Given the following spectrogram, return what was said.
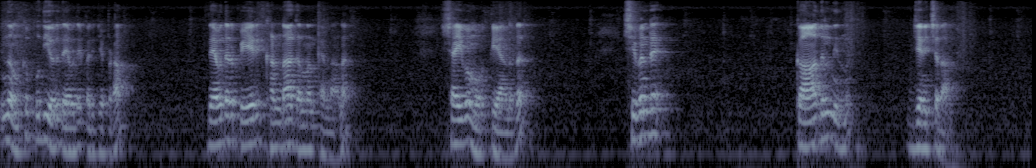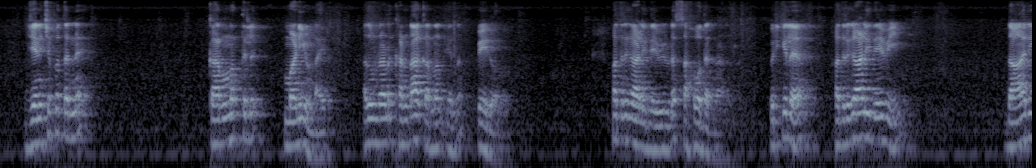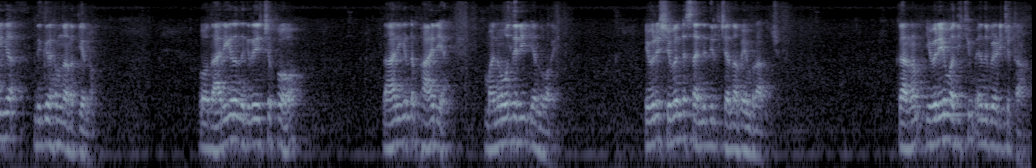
ഇന്ന് നമുക്ക് പുതിയൊരു ദേവതയെ പരിചയപ്പെടാം. ദേവതയുടെ പേര് ഖണ്ഡാകർണൻ എന്നാണ്. ശൈവമൂർത്തിയാണിത്. ശിവന്റെ കാതിൽ നിന്ന് ജനിച്ചതാണ്. ജനിച്ചപ്പോൾ തന്നെ കർണത്തിൽ മണിയുണ്ടായിരുന്നു. അതുകൊണ്ടാണ് ഖണ്ഡാകർണൻ എന്ന് പേര് വന്നത്. ഭദ്രകാളി ദേവിയുടെ സഹോദരനാണ്. ഒരിക്കൽ ഭദ്രകാളി ദേവി ദാരിക നിഗ്രഹം നടത്തിയല്ലോ. അപ്പോൾ ദാരികനെ നിഗ്രഹിച്ചപ്പോൾ ദാരികന്റെ ഭാര്യ മനോദരി എന്ന് പറയും. ഇവർ ശിവന്റെ സന്നിധിയിൽ ചെന്ന് അഭയം പ്രാപിച്ചു. കാരണം ഇവരെയും വധിക്കും എന്ന് പേടിച്ചിട്ടാണ്.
